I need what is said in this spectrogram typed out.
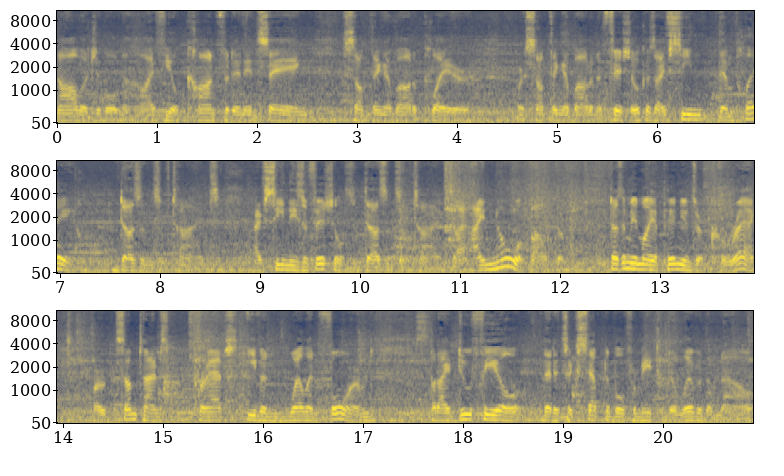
knowledgeable now. I feel confident in saying something about a player or something about an official because I've seen them play dozens of times. I've seen these officials dozens of times. I, I know about them. Doesn't mean my opinions are correct or sometimes perhaps even well informed, but I do feel that it's acceptable for me to deliver them now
